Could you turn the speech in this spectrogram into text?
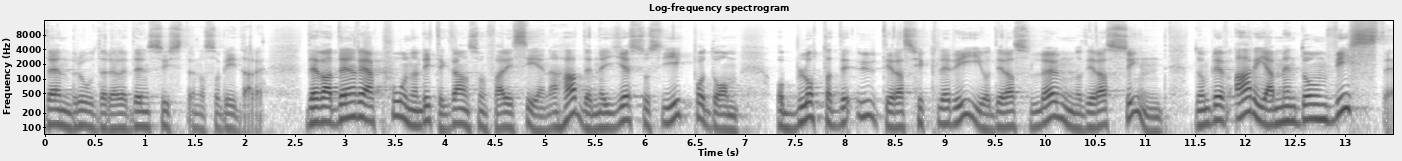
den broder eller den systern och så vidare. Det var den reaktionen lite grann som fariseerna hade när Jesus gick på dem och blottade ut deras hyckleri och deras lögn och deras synd. De blev arga men de visste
